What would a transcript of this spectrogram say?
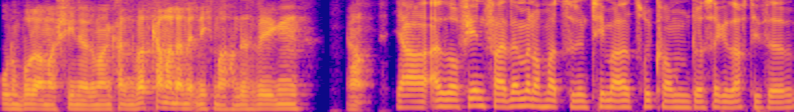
Brot- und Buttermaschine. Man kann, was kann man damit nicht machen? Deswegen, ja. Ja, also auf jeden Fall, wenn wir nochmal zu dem Thema zurückkommen, du hast ja gesagt, diese,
